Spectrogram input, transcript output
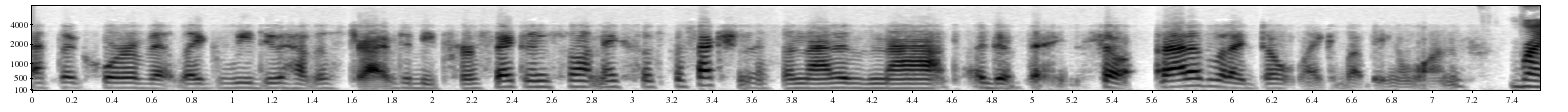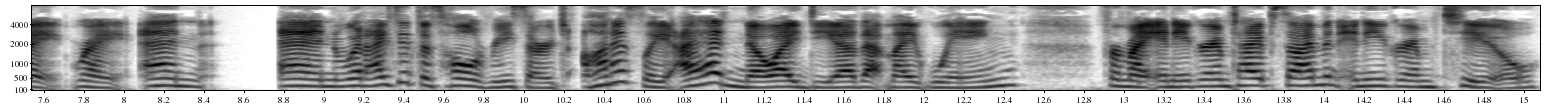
at the core of it like we do have this drive to be perfect and so it makes us perfectionists and that is not a good thing so that is what i don't like about being a one right right and and when I did this whole research, honestly, I had no idea that my wing for my Enneagram type, so I'm an Enneagram 2.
